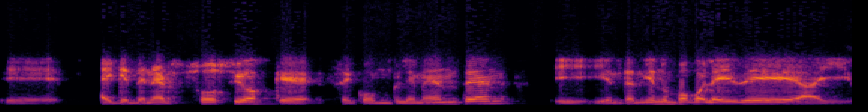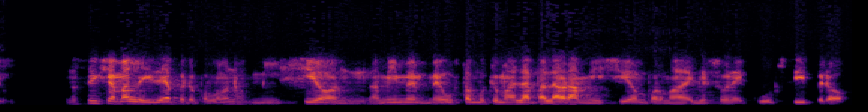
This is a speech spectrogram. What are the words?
eh, hay que tener socios que se complementen y, entendiendo un poco la idea y, no sé si llamar la idea, pero por lo menos misión. A mí me gusta mucho más la palabra misión, por más de que suene cursi, pero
